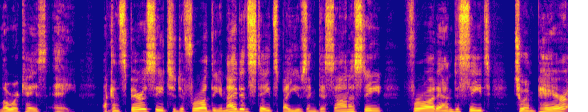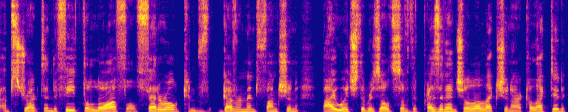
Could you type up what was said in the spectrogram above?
lowercase a, a conspiracy to defraud the United States by using dishonesty, fraud, and deceit to impair, obstruct, and defeat the lawful federal con- government function by which the results of the presidential election are collected,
